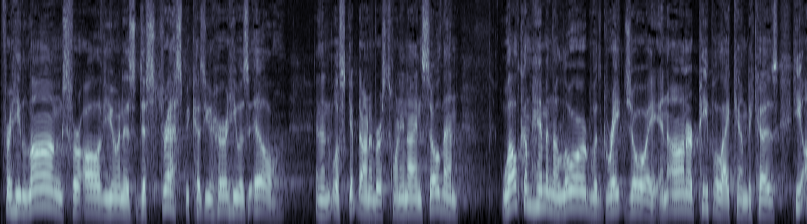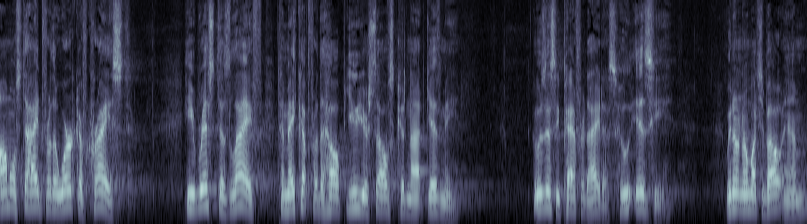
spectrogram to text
For he longs for all of you and is distressed because you heard he was ill. And then we'll skip down to verse 29. So then, welcome him in the Lord with great joy and honor people like him because he almost died for the work of Christ. He risked his life to make up for the help you yourselves could not give me. Who is this Epaphroditus? Who is he? We don't know much about him.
